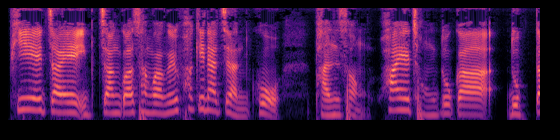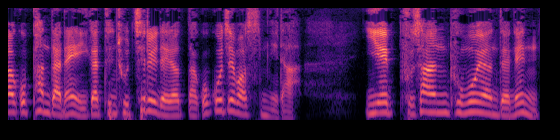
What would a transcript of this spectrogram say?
피해자의 입장과 상황을 확인하지 않고 반성, 화해 정도가 높다고 판단해 이 같은 조치를 내렸다고 꼬집었습니다. 이에 부산 부모연대는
